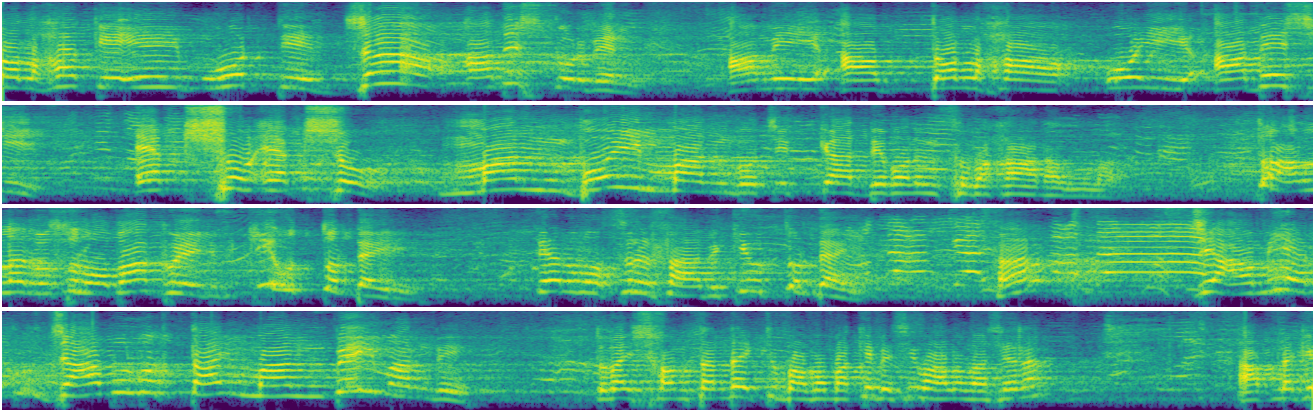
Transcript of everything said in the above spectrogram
তলহাকে এই মুহূর্তে যা আদেশ করবেন, আমি আব, তলহা ওই আদেশই একশো একশো মানবই মানব, চিৎকার দিয়ে বলেন সুবাহান আল্লাহ তো আল্লাহ রসুল অবাক হয়ে গেছে। কি উত্তর দেয়? তেরো বছরের সাহাবি কি উত্তর দেয়? হ্যাঁ? যে আমি এখন যা বলব তাই মানবেই মানবে। তো ভাই, সন্তানরা একটু বাবা মাকে বেশি ভালোবাসে না? আপনাকে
